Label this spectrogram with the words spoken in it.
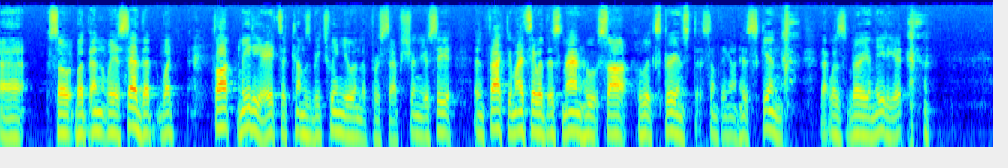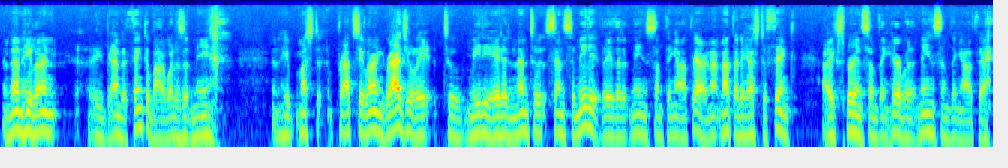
Uh, so, but then we said that what thought mediates, it comes between you and the perception. You see, in fact, you might say with this man who saw, who experienced something on his skin, that was very immediate. and then he learned, he began to think about it, what does it mean? and he must, perhaps he learned gradually to mediate it and then to sense immediately that it means something out there. Not, not that he has to think, I experienced something here, but it means something out there.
